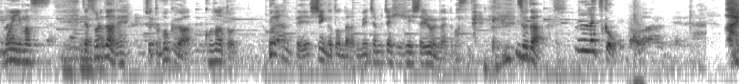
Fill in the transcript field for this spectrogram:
思います。じゃあそれではねちょっと僕がこの後ブーンってシーンが飛んだらめちゃめちゃ疲弊した色になってますんで それではレッツゴーはい。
